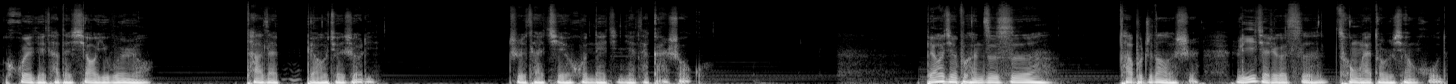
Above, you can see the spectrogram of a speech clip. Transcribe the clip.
会给他的笑意温柔，他在表姐这里，只在结婚那几年才感受过。表姐不很自私，她不知道的是，理解这个词从来都是相互的。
